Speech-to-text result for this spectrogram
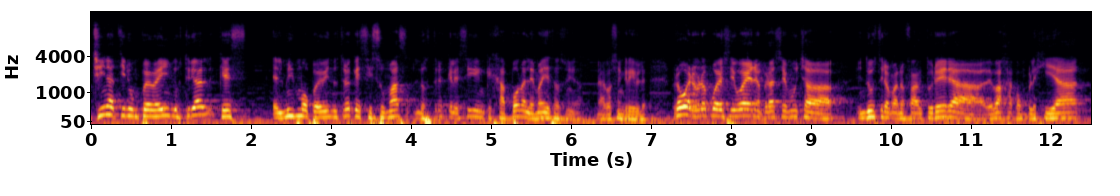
China tiene un PBI industrial que es el mismo PBI industrial que si sumás los tres que le siguen, que Japón, Alemania y Estados Unidos. Una cosa increíble. Pero bueno, uno puede decir, bueno, pero hace mucha industria manufacturera de baja complejidad,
